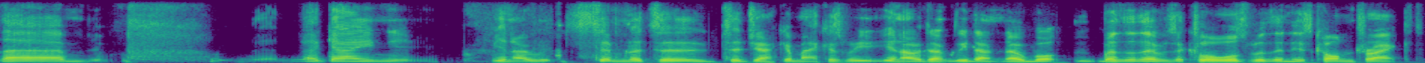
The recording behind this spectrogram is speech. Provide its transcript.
Um, again, you know, similar to to Giakoumakis, we you know don't we don't know what whether there was a clause within his contract.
